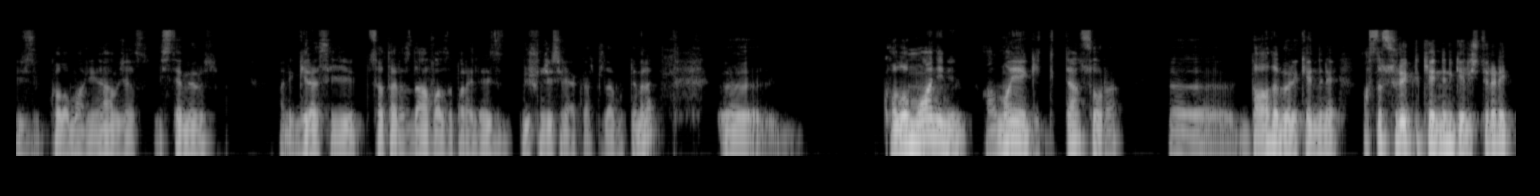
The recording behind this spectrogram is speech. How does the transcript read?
biz Kolomuani'yi ne yapacağız? İstemiyoruz. Hani Girasi'yi satarız daha fazla para ederiz. Düşüncesiyle yaklaşmışlar muhtemelen. Ee, Kolomuani'nin Almanya'ya gittikten sonra e, daha da böyle kendini aslında sürekli kendini geliştirerek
